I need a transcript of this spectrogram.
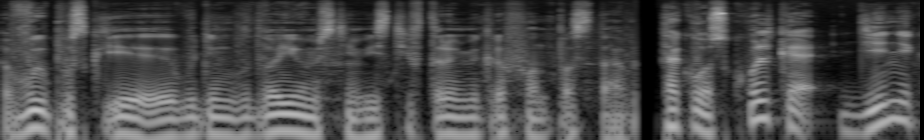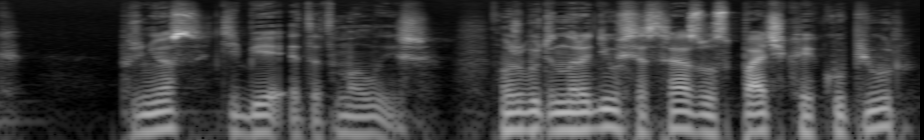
выпуск, и будем вдвоем с ним вести, второй микрофон поставлю. Так вот, сколько денег принес тебе этот малыш? Может быть, он родился сразу с пачкой купюр?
